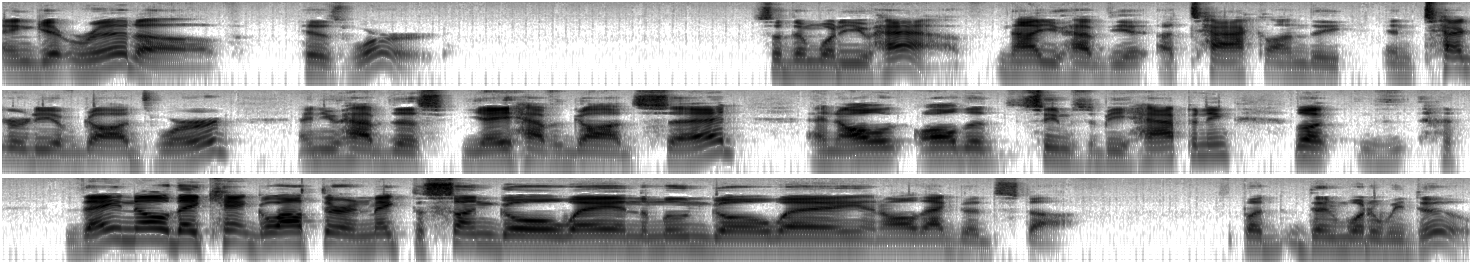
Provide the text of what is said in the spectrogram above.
and get rid of his word. So then what do you have? Now you have the attack on the integrity of God's word, and you have this, yea, have God said, and all, all that seems to be happening. Look, they know they can't go out there and make the sun go away and the moon go away and all that good stuff. But then what do we do?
